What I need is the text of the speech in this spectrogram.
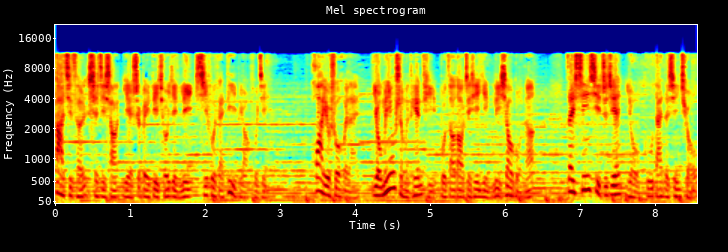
大气层实际上也是被地球引力吸附在地表附近。话又说回来，有没有什么天体不遭到这些引力效果呢？在星系之间有孤单的星球，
